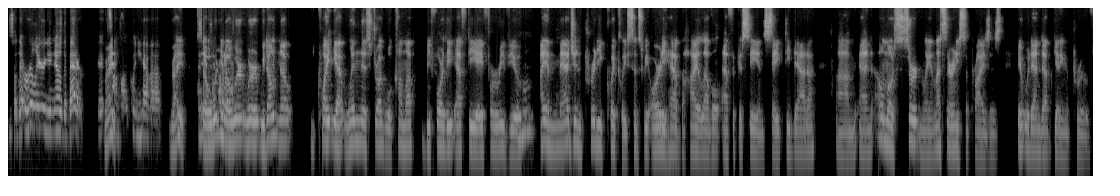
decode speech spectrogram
So the earlier you know, the better. It right. sounds like when you have a right. So we're, you know we're we're we don't know quite yet when this drug will come up before the FDA for review. Mm-hmm. I imagine pretty quickly since we already have the high level efficacy and safety data. Um, and almost certainly, unless there are any surprises, it would end up getting approved.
